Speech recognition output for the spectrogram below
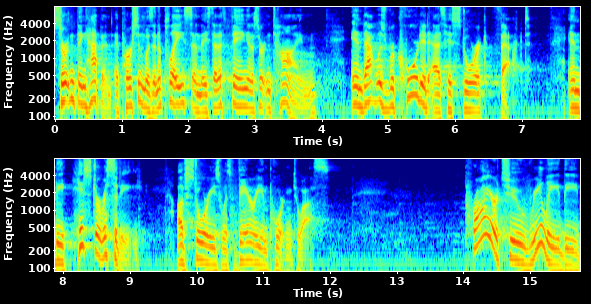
certain thing happened. A person was in a place and they said a thing at a certain time, and that was recorded as historic fact. And the historicity of stories was very important to us. Prior to really the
